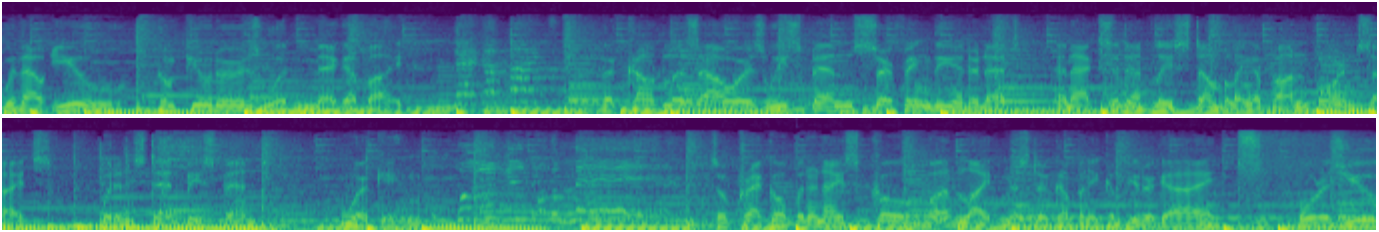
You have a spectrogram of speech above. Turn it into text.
Without you, computers would megabyte. Megabyte. The countless hours we spend surfing the internet and accidentally stumbling upon porn sites would instead be spent working. Working for the man. So crack open an ice cold Bud Light, Mr. Company Computer Guy. For it's you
